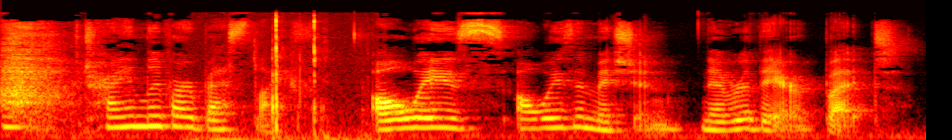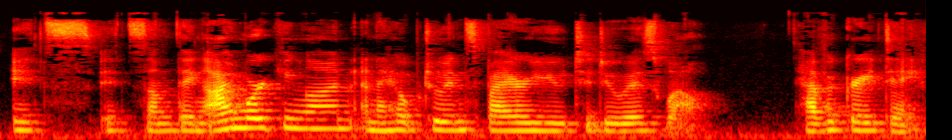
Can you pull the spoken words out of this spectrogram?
try and live our best life. Always, always a mission. Never there, but it's it's something I'm working on and I hope to inspire you to do as well. Have a great day.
